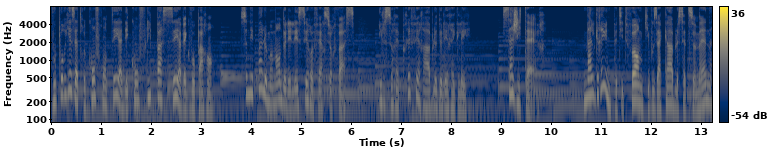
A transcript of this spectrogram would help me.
vous pourriez être confronté à des conflits passés avec vos parents. Ce n'est pas le moment de les laisser refaire surface. Il serait préférable de les régler. Sagittaire. Malgré une petite forme qui vous accable cette semaine,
